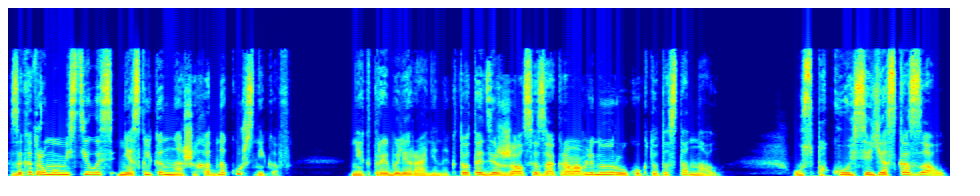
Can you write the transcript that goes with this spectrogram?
за которым уместилось несколько наших однокурсников. Некоторые были ранены, кто-то держался за окровавленную руку, кто-то стонал. «Успокойся, я сказал!»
